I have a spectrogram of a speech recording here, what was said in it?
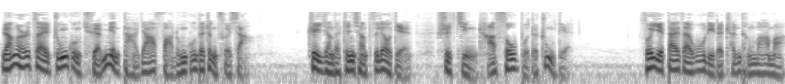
然而，在中共全面打压法轮功的政策下，这样的真相资料点。是警察搜捕的重点，所以待在屋里的陈腾妈妈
